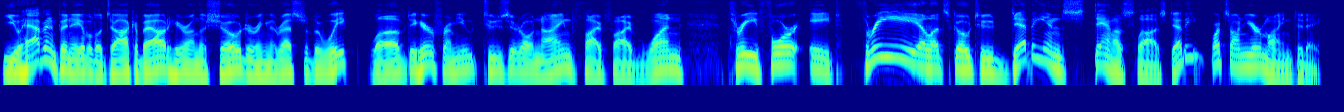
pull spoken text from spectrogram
you haven't been able to talk about here on the show during the rest of the week. Love to hear from you. 209 551 3483. Let's go to Debbie and Stanislaus. Debbie, what's on your mind today?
